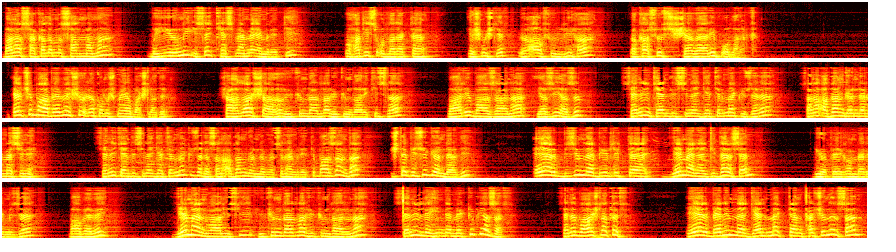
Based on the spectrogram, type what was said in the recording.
bana sakalımı salmamı, bıyığımı ise kesmemi emretti. Bu hadis olarak da geçmiştir. Ve afül liha ve kasus şeverip olarak. Elçi Babebe şöyle konuşmaya başladı. Şahlar şahı, hükümdarlar hükümdarı Kisra, Vali Bazan'a yazı yazıp senin kendisine getirmek üzere sana adam göndermesini seni kendisine getirmek üzere sana adam göndermesini emretti. Bazen de işte bizi gönderdi. Eğer bizimle birlikte Yemen'e gidersen diyor peygamberimize Babebey Yemen valisi hükümdarlar hükümdarına senin lehinde mektup yazar. Seni bağışlatır. Eğer benimle gelmekten kaçınırsan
